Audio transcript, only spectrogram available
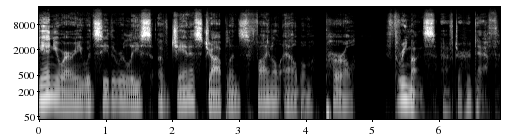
January would see the release of Janis Joplin's final album, Pearl, three months after her death.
